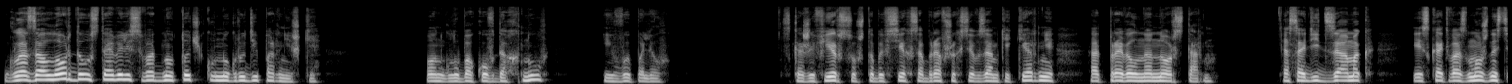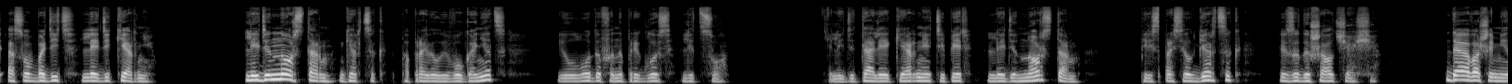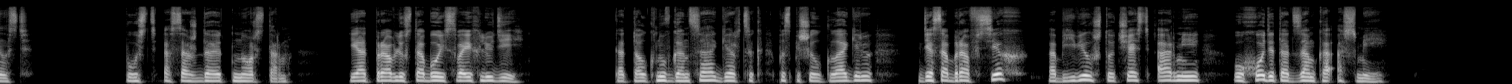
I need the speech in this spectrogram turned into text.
Глаза лорда уставились в одну точку на груди парнишки. Он глубоко вдохнул и выпалил. «Скажи Фирсу, чтобы всех собравшихся в замке Керни отправил на Норстарм. Осадить замок и искать возможность освободить леди Керни». «Леди Норстарм, герцог», — поправил его гонец, и у Лодофа напряглось лицо. «Леди Талия Керни теперь леди Норстарм?» — переспросил герцог и задышал чаще. «Да, ваша милость. Пусть осаждают Норстарм. Я отправлю с тобой своих людей. Оттолкнув гонца, герцог поспешил к лагерю, где, собрав всех, объявил, что часть армии уходит от замка Осмеи.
